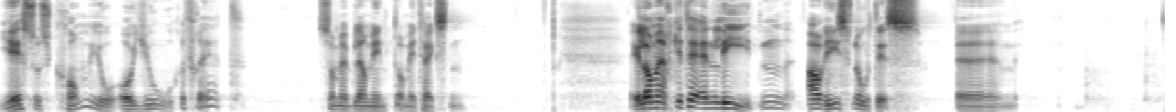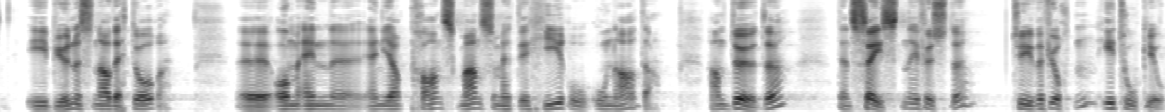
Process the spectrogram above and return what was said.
Jesus kom jo og gjorde fred, som vi blir minnet om i teksten. Jeg la merke til en liten avisnotis eh, i begynnelsen av dette året eh, om en, eh, en, japansk mann som heter Hiro Onada. Han døde den 16. i første 2014 i Tokyo.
